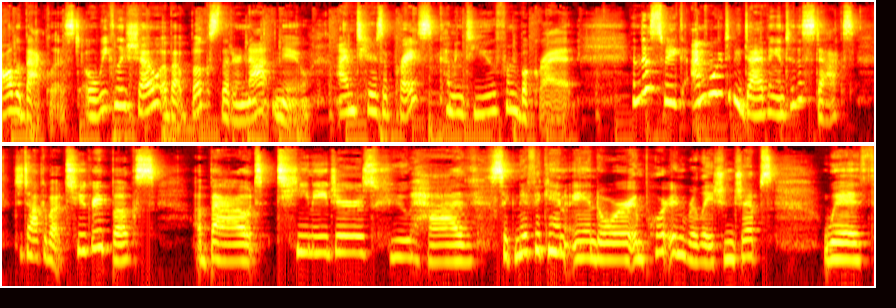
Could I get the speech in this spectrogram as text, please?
All the Backlist, a weekly show about books that are not new. I'm Tirzah Price, coming to you from Book Riot. And this week, I'm going to be diving into the stacks to talk about two great books about teenagers who have significant and or important relationships with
